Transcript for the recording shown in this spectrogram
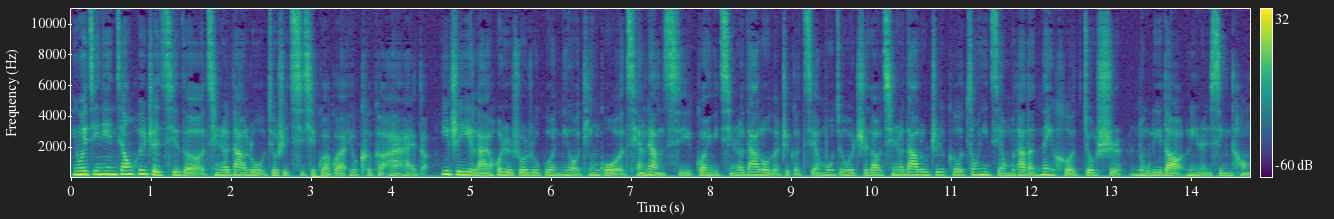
因为今天江辉这期的情热大陆就是奇奇怪怪又可可爱爱的。一直以来，或者说如果你有听过前两期关于情热大陆的这个节目，就会知道情热大陆这个综艺节目它的内核就是努力到令人心疼。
